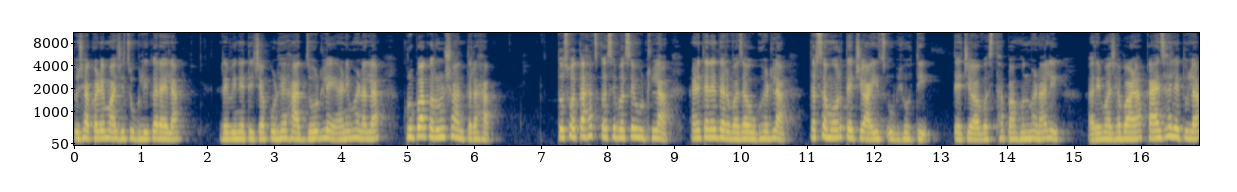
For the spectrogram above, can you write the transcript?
तुझ्याकडे माझी चुगली करायला. रवीने तिच्या पुढे हात जोडले आणि म्हणाला कृपा करून शांत रहा. तो स्वतःच कसेबसे उठला आणि त्याने दरवाजा उघडला तर समोर त्याची आईच उभी होती. त्याची अवस्था पाहून म्हणाली अरे माझ्या बाळा काय झाले तुला?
